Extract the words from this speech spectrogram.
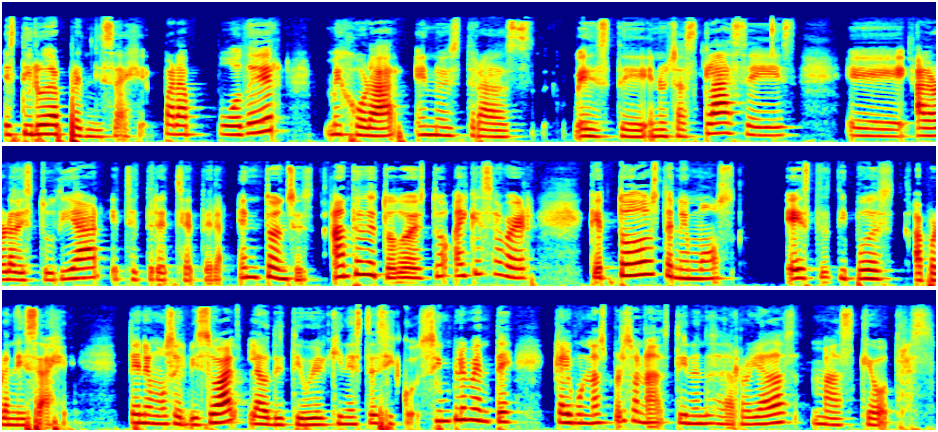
estilo de aprendizaje para poder mejorar en nuestras este, en nuestras clases, eh, a la hora de estudiar, etcétera, etcétera. Entonces, antes de todo esto, hay que saber que todos tenemos este tipo de aprendizaje. Tenemos el visual, el auditivo y el kinestésico, simplemente que algunas personas tienen desarrolladas más que otras.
